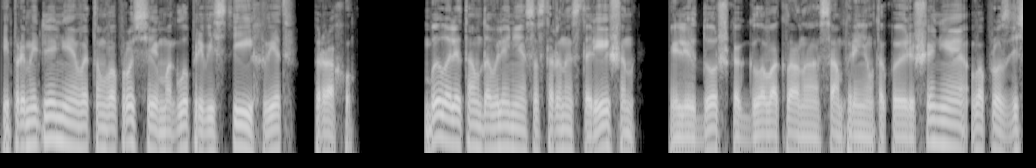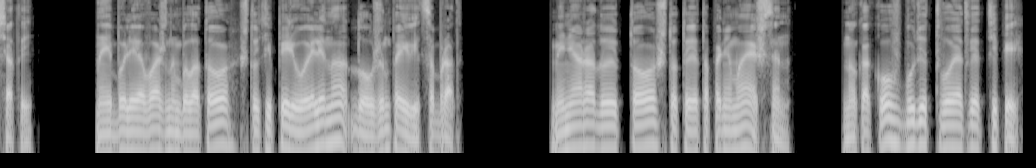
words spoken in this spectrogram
и промедление в этом вопросе могло привести их ветвь к краху. Было ли там давление со стороны старейшин, или Дорж, как глава клана, сам принял такое решение, вопрос десятый. Наиболее важным было то, что теперь у Эллина должен появиться брат. «Меня радует то, что ты это понимаешь, сын. но каков будет твой ответ теперь?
